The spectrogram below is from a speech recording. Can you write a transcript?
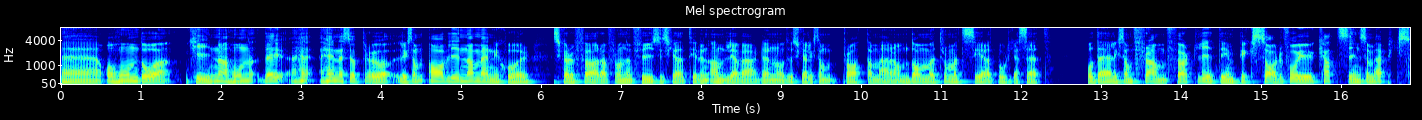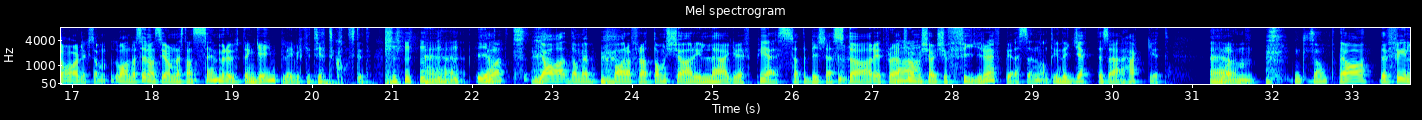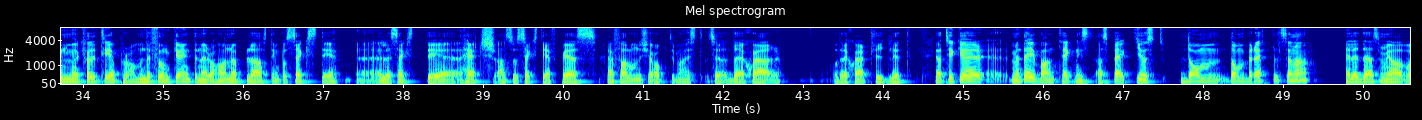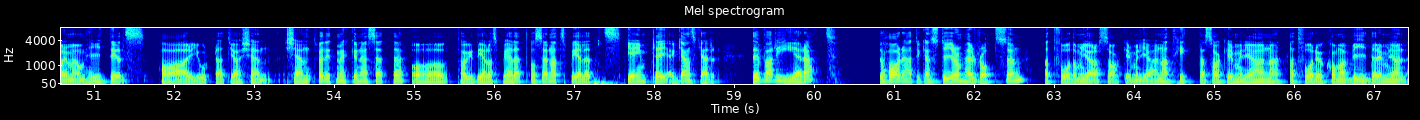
Eh, och hon då, Kina, hon, det, hennes uppdrag att liksom avlidna människor ska du föra från den fysiska till den andliga världen och du ska liksom prata med dem. De är traumatiserade på olika sätt. Och det är liksom framfört lite i en Pixar. Du får ju cutscene som är Pixar liksom. Å andra sidan ser de nästan sämre ut än gameplay, vilket är jättekonstigt. uh, ja, What? Ja, de är bara för att de kör i lägre FPS så att det blir så här störigt. För jag ah. tror de kör i 24 FPS eller någonting. Det är jätte så här hackigt. Um, Intressant. Ja, det är filmkvalitet på dem, men det funkar inte när du har en upplösning på 60 eh, eller 60 Hz, alltså 60 FPS. I alla fall om du kör optimized, så det skär och det skär tydligt. Jag tycker, men det är ju bara en teknisk aspekt. Just de, de berättelserna, eller det som jag har varit med om hittills, har gjort att jag har känt, känt väldigt mycket när jag sett det och tagit del av spelet. Och sen att spelets gameplay är ganska, det är varierat. Du har det här att du kan styra de här rotsen, att få dem att göra saker i miljöerna, att hitta saker i miljöerna, att få det att komma vidare i miljön,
